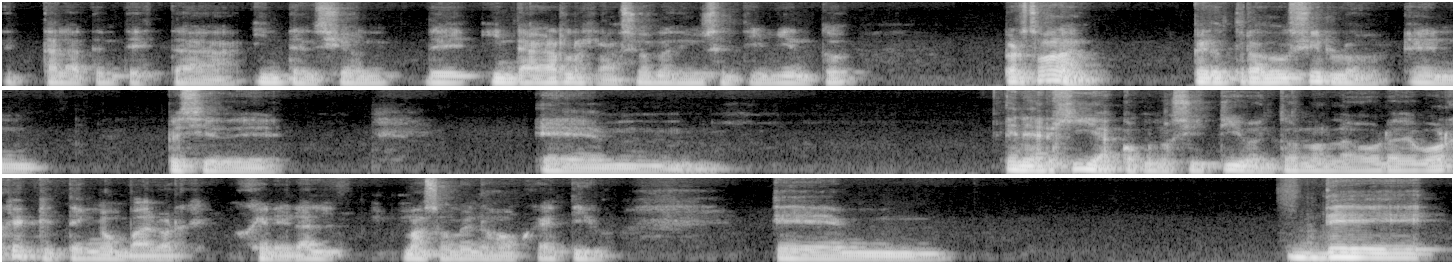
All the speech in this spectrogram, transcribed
está latente esta intención de indagar las razones de un sentimiento personal, pero traducirlo en especie de em, energía cognoscitiva en torno a la obra de Borges que tenga un valor general más o menos objetivo. Em, de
